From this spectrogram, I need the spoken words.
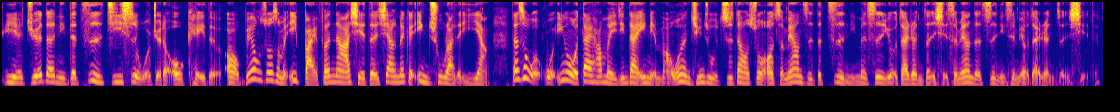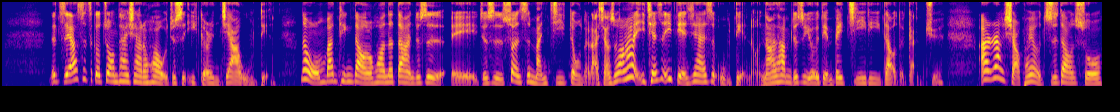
也觉得你的字迹是我觉得 OK 的哦，不用说什么一百分啊，写的像那个印出来的一样。但是我我因为我带他们已经带一年嘛，我很清楚知道说哦，什么样子的字你们是有在认真写，什么样的字你是没有在认真写的。那只要是这个状态下的话，我就是一个人加五点。那我们班听到的话，那当然就是诶，就是算是蛮激动的啦，想说啊，以前是一点，现在是五点哦。然后他们就是有一点被激励到的感觉啊，让小朋友知道说。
